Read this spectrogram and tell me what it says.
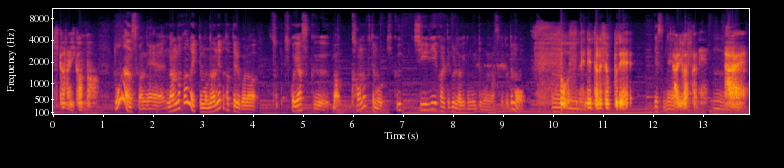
聞かないかんな。どうなんですかねなんだかんだ言っても何年か経ってるからそこそこ安くまあ買わなくても聞く CD 借りてくるだけでもいいと思いますけどでもんそうですね。レンタルショップでですねありますかね。うんはい。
